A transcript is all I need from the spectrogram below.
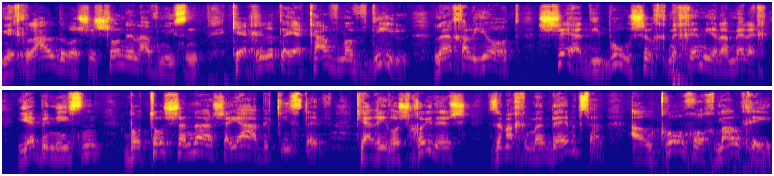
מכלל דראש השון אליו ניסן, כי אחרת היה קו מבדיל. לא יכול להיות שהדיבור של נחמיה למלך יהיה בניסן באותו שנה שהיה בכיסלב. כי הרי ראש חודש זה באמצע. על כורחוך מלכי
